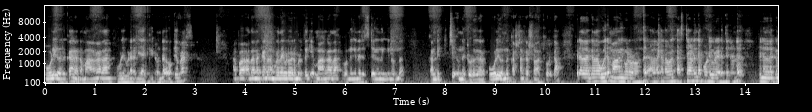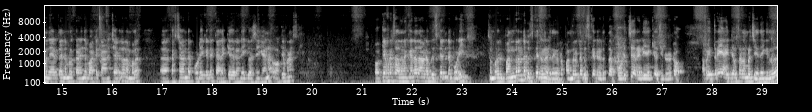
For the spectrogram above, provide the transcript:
പൊളി എടുക്കാം കേട്ടോ. മാങ്ങ അതാ പൊളി ഇവിടെ റെഡിയാക്കിയിട്ടുണ്ട് ഓക്കെ ഫ്രണ്ട്സ് അപ്പോൾ അതനൊക്കെ നമുക്ക് ദാ ഇവിടെ വരുമ്പോഴത്തേക്ക് മാങ്ങ അതാ ഒന്നിങ്ങനെ ജസ്റ്റ് ഇങ്ങനെ ഒന്ന് കണ്ടിച്ച് ഒന്നിട്ട് കൊടുക്കുക കാരണം ഒന്ന് കഷ്ണം കഷ്ണം ആക്കി കൊടുക്കാം. പിന്നെ അതിനൊക്കെ ഒരു മാങ്ങ കൂടെ ഇവിടെ ഉണ്ട്. അതിനൊക്കെ നമ്മൾ കസ്റ്റാർഡിന്റെ പൊടി ഇവിടെ എടുത്തിട്ടുണ്ട്. പിന്നെ അതിനൊക്കെ നേരത്തെ നമ്മൾ കഴിഞ്ഞ പാട്ട് കാണിച്ചായിരുന്നു. നമ്മൾ കസ്റ്റാർഡിന്റെ പൊടിയൊക്കെ ഇട്ട് കലക്കി റെഡിയാക്കി വസിക്കുകയാണ് ഓക്കെ ഫ്രണ്ട്സ് ഓക്കെ ഫ്രണ്ട്സ് അതിനൊക്കെ അവിടെ ബിസ്ക്കറ്റിന്റെ പൊടി. നമ്മളൊരു പന്ത്രണ്ട് ബിസ്ക്കറ്റാണ് എടുത്തത് കേട്ടോ. പന്ത്രണ്ട് ബിസ്ക്കറ്റ് എടുത്ത് പൊടിച്ച് റെഡിയാക്കി വെച്ചിട്ടുണ്ട് കേട്ടോ. അപ്പോൾ ഇത്രയും ആണ് നമ്മൾ ചെയ്തേക്കുന്നത്.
